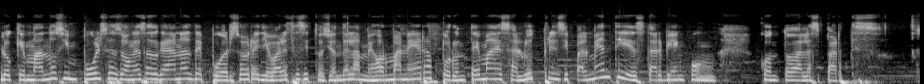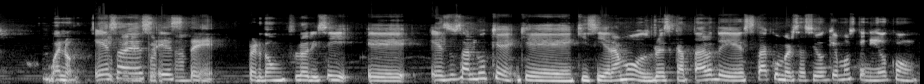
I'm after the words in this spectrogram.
lo que más nos impulsa son esas ganas de poder sobrellevar esta situación de la mejor manera por un tema de salud principalmente y de estar bien con, todas las partes. Bueno, esa es este perdón, Flori, sí, eh, eso es algo que, quisiéramos rescatar de esta conversación que hemos tenido con,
